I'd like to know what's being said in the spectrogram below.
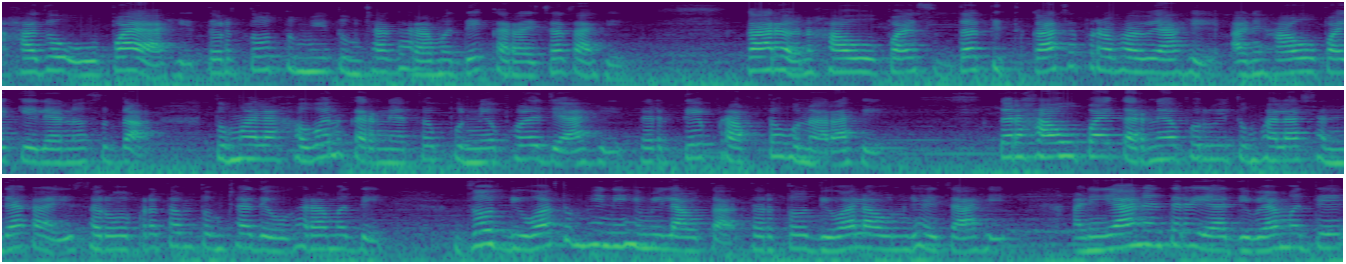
हा जो उपाय आहे तर तो तुम्ही तुमच्या घरामध्ये करायचाच आहे. कारण हा उपाय सुद्धा तितकाच प्रभावी आहे आणि हा उपाय केल्यानं सुद्धा तुम्हाला हवन करण्याचं पुण्यफळ जे आहे तर ते प्राप्त होणार आहे. तर हा उपाय करण्यापूर्वी तुम्हाला संध्याकाळी सर्वप्रथम तुमच्या देवघरामध्ये जो दिवा तुम्ही नेहमी लावता तर तो दिवा लावून घ्यायचा आहे. आणि यानंतर या दिव्यामध्ये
